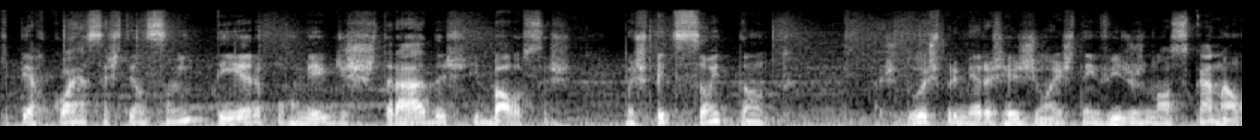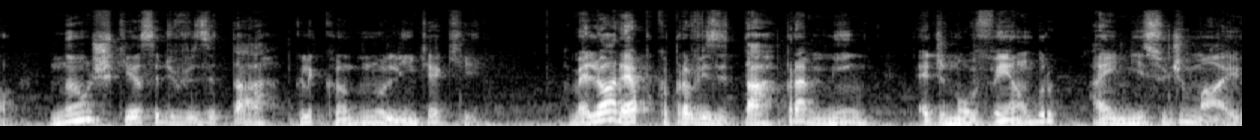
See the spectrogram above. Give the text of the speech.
que percorre essa extensão inteira por meio de estradas e balsas. Uma expedição e tanto. As duas primeiras regiões têm vídeos no nosso canal. Não esqueça de visitar clicando no link aqui. A melhor época para visitar, para mim, é de novembro a início de maio,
